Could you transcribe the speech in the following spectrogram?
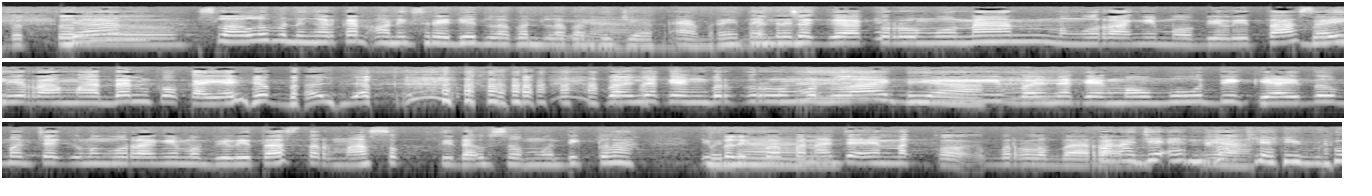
Betul. Dan selalu mendengarkan Onyx Radio 887 ya. FM. Renten Mencegah kerumunan, mengurangi mobilitas. Baik. Ini Ramadan kok kayaknya banyak banyak yang berkerumun lagi, ya. banyak yang mau mudik ya. Itu mencegah mengurangi mobilitas termasuk tidak usah mudik lah. Di balik papan aja enak kok berlebaran. Papan aja enak ya, ya Ibu.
